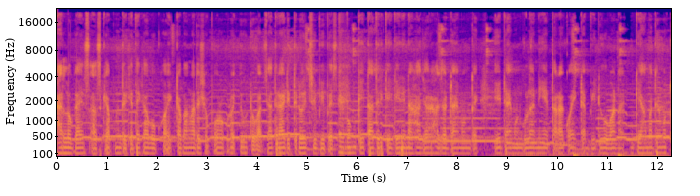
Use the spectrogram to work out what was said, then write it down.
হ্যালো গাইস, আজকে আপনাদেরকে দেখাবো কয়েকটা বাংলাদেশের বড় বড় ইউটিউবার যাদের আইডিতে রয়েছে বিবেস এবং কি তাদেরকে ঘিরে না হাজার হাজার ডায়মন্ড দেয়। এই ডায়মন্ডগুলো নিয়ে তারা কয়েকটা ভিডিও বানায়, কি আমাদের মতো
